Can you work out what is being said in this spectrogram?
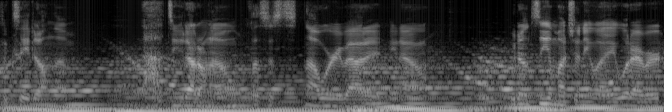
fixated on them. Ah, dude, I don't know. Let's just not worry about it, you know? We don't see him much anyway, whatever.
